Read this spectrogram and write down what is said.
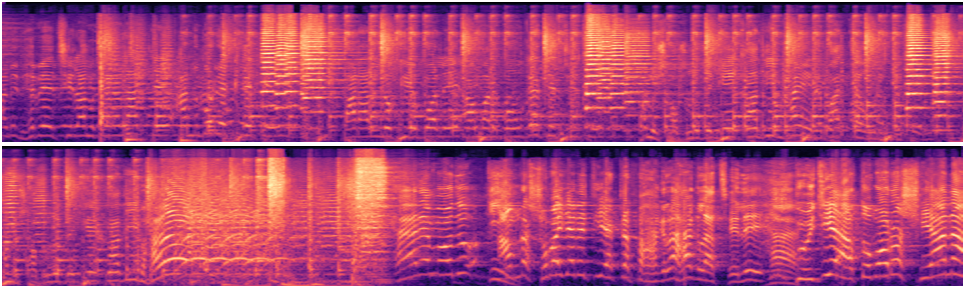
আমি ভেবেছিলাম কেরালাতে আনব রে খেতে। পাড়ার লোকে বলে আমার বউ গেছে আমি স্বপ্ন দেখে কাঁদি ভাইয়ের বাচ্চা আমি স্বপ্ন দেখে কাঁদি ভাই সবাই জানে তুই একটা পাগলা হাগলা ছেলে। হ্যাঁ। তুই যে এত বড় শিয়ানা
